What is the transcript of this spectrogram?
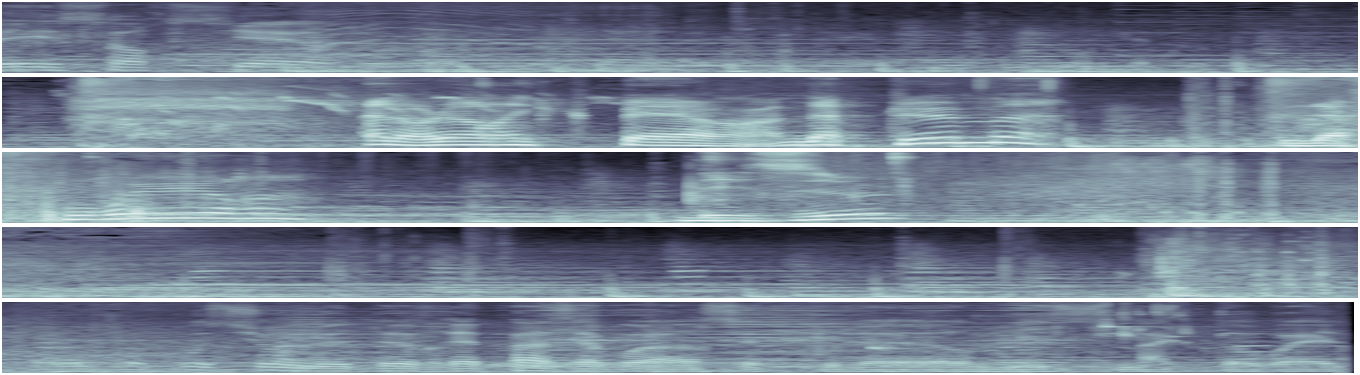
Les sorcières. Alors là, on récupère la plume, la fourrure, des œufs. Ne devrait pas avoir cette couleur, Miss McDowell.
